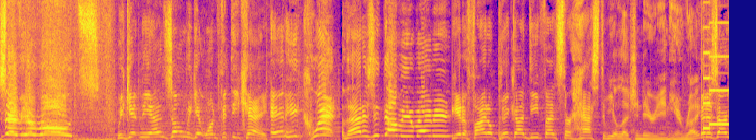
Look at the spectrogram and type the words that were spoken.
Xavier Rhodes! We get in the end zone, we get 150K. And he quit. That is a W, baby. We get a final pick on defense. There has to be a legendary in here, right? It is our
